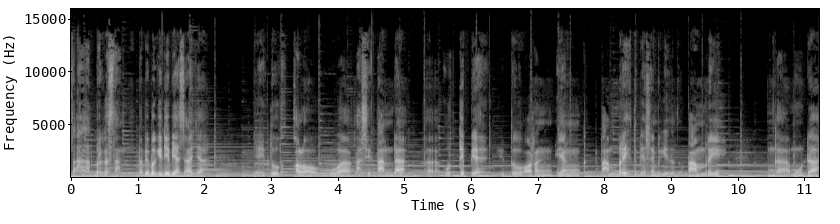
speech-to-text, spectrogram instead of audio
Sangat berkesan. Tapi bagi dia biasa aja. Yaitu kalau gua kasih tanda uh, kutip ya itu orang yang pamrih itu biasanya begitu tuh. Pamrih nggak mudah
